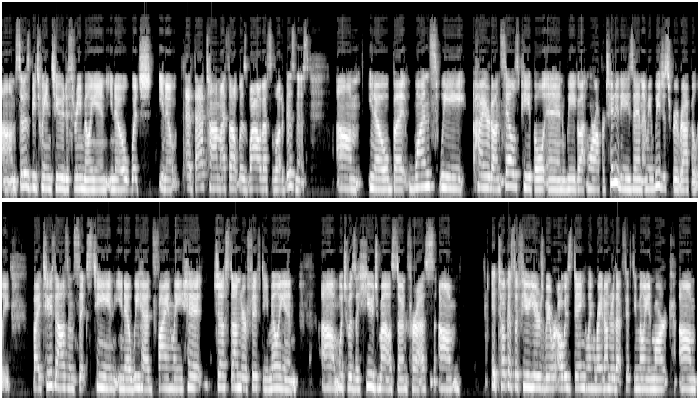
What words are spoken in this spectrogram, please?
Um, so it was between two to three million, you know, which, you know, at that time I thought was, wow, that's a lot of business. Um, you know, but once we hired on salespeople and we got more opportunities in, I mean, we just grew rapidly. By 2016, you know, we had finally hit just under 50 million, um, which was a huge milestone for us. Um, it took us a few years. We were always dangling right under that 50 million mark. Um,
